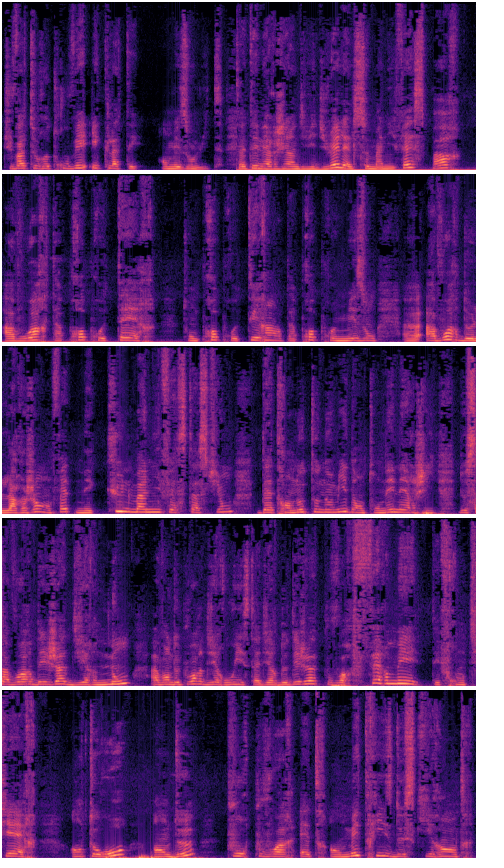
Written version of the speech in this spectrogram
tu vas te retrouver éclaté en maison 8. Cette énergie individuelle, elle se manifeste par avoir ta propre terre, ton propre terrain, ta propre maison. Euh, avoir de l'argent, en fait, n'est qu'une manifestation d'être en autonomie dans ton énergie, de savoir déjà dire non avant de pouvoir dire oui, c'est-à-dire de déjà pouvoir fermer tes frontières en taureau, en deux, pour pouvoir être en maîtrise de ce qui rentre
